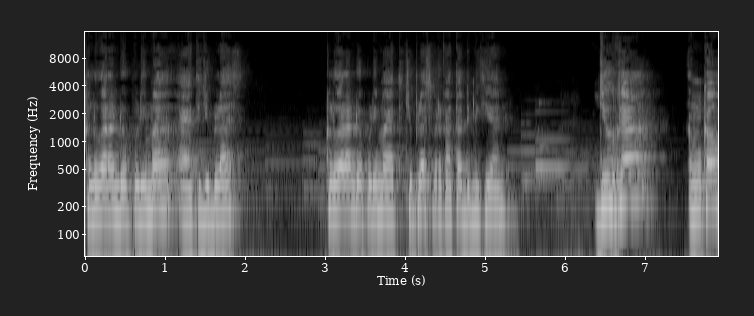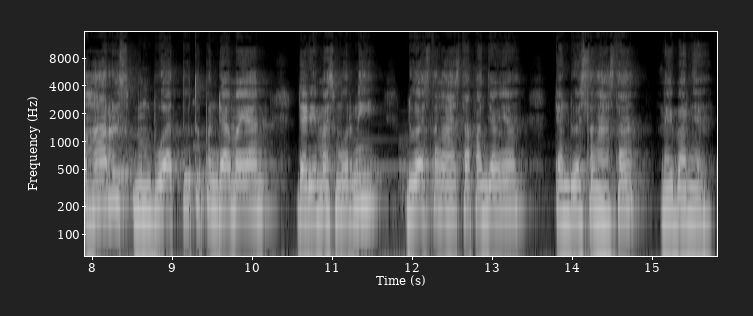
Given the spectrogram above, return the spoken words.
Keluaran 25 ayat 17. Keluaran 25 ayat 17 berkata demikian. Juga Engkau harus membuat tutup pendamaian dari emas murni dua setengah hasta panjangnya dan dua setengah hasta lebarnya.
